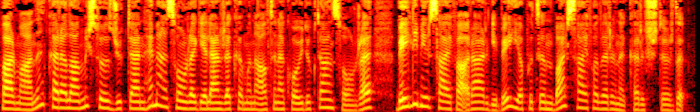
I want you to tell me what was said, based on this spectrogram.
Parmağını karalanmış sözcükten hemen sonra gelen rakamın altına koyduktan sonra belli bir sayfa arar gibi yapıtın baş sayfalarını karıştırdı.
